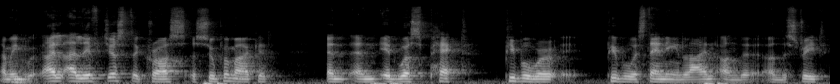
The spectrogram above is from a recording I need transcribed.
I mean, mm. I, I lived just across a supermarket, and and it was packed. People were people were standing in line on the on the street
